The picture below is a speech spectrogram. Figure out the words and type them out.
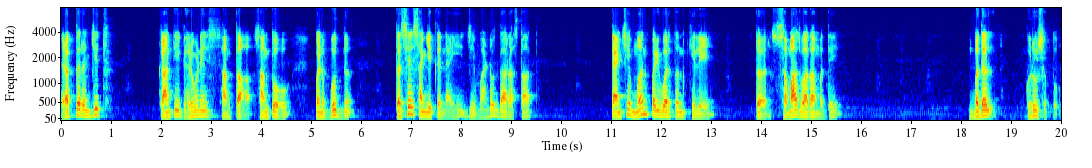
रक्तरंजित क्रांती घडवणे सांगता सांगतो पण बुद्ध तसे सांगितले नाही जे भांडवलदार असतात. त्यांचे मन परिवर्तन केले तर समाजवादामध्ये बदल घडू शकतो.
